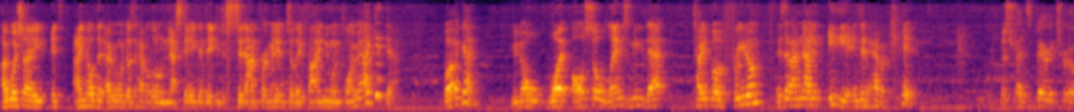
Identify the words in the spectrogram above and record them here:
I wish I it's I know that everyone doesn't have a little nest egg that they can just sit on for a minute until they find new employment. I get that. But again, you know what also lends me that type of freedom is that I'm not an idiot and didn't have a kid. That's true. That's very true.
